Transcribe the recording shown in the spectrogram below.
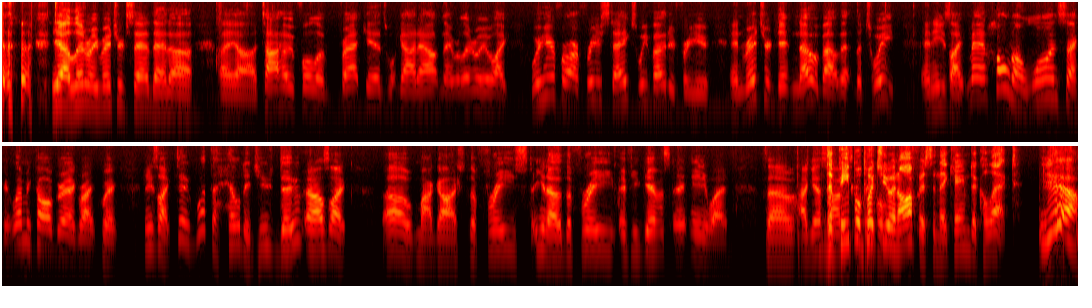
yeah, literally, Richard said that uh, a uh, Tahoe full of frat kids got out, and they were literally like we're here for our free steaks. We voted for you. And Richard didn't know about that, the tweet. And he's like, man, hold on one second. Let me call Greg right quick. And he's like, dude, what the hell did you do? And I was like, oh my gosh, the free, you know, the free, if you give us, anyway. So I guess the people put you in office and they came to collect. Yeah,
